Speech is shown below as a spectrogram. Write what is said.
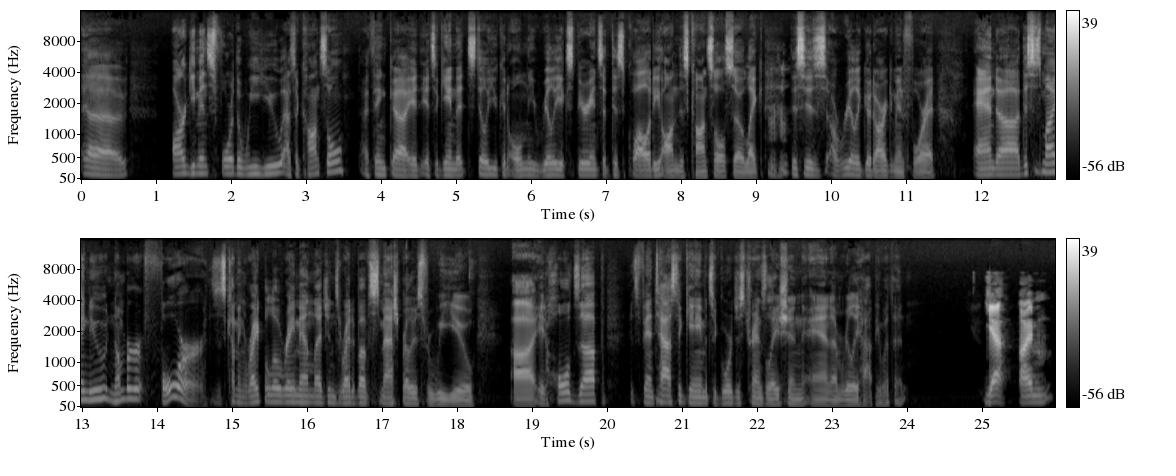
uh, arguments for the Wii U as a console. I think uh, it, it's a game that still you can only really experience at this quality on this console. So, like, mm-hmm. this is a really good argument for it. And uh, this is my new number four. This is coming right below Rayman Legends, right above Smash Brothers for Wii U. Uh, it holds up. It's a fantastic game. It's a gorgeous translation, and I'm really happy with it. Yeah, I'm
